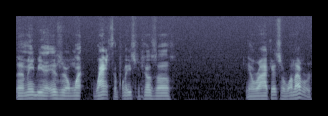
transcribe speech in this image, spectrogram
Uh, maybe that Israel wha- whacked the place because of, you know, rockets or whatever.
